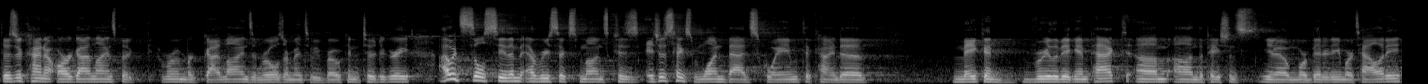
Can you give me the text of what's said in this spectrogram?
Those are kind of our guidelines, but remember, guidelines and rules are meant to be broken to a degree. I would still see them every six months because it just takes one bad squame to kind of make a really big impact um, on the patient's you know, morbidity, mortality.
